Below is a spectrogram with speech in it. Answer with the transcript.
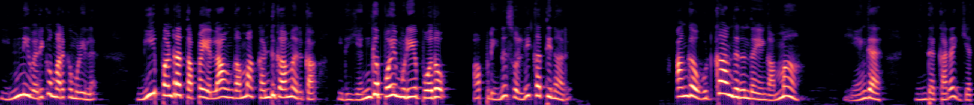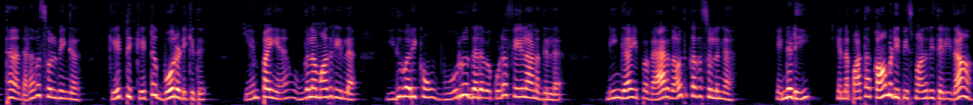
இன்னி வரைக்கும் மறக்க முடியல. நீ பண்ற தப்பையெல்லாம் உங்க அம்மா கண்டுக்காம இருக்கா? இது எங்க போய் முடிய போதோ? அப்படின்னு சொல்லி கத்தினாரு. அங்க உட்கார்ந்திருந்த எங்க அம்மா ஏங்க இந்த கதை எத்தனை தடவை சொல்வீங்க? கேட்டு கேட்டு போர் அடிக்குது. என் பையன் உங்கள மாதிரி இல்ல. இது வரைக்கும் ஒரு தடவை கூட ஃபெயில் ஆனதில்ல. நீங்க இப்ப வேற ஏதாவது கதை சொல்லுங்க. என்னடி என்ன பார்த்தா காமெடி பீஸ் மாதிரி தெரியுதா?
